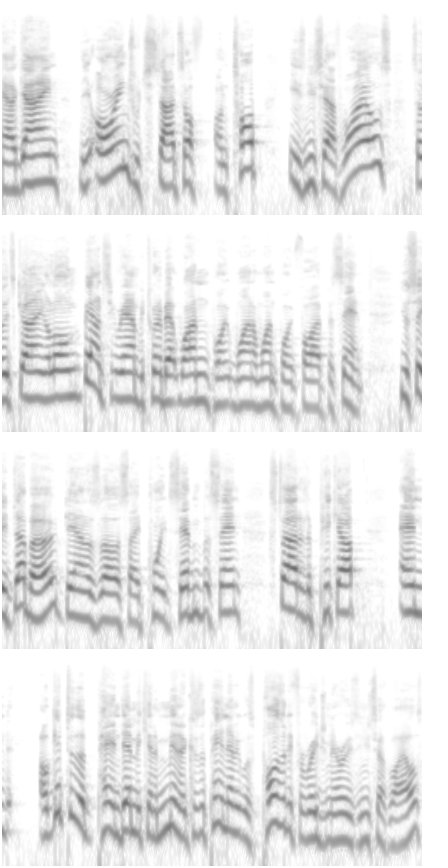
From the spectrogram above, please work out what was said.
Now again, the orange, which starts off on top, is New South Wales, so it's going along, bouncing around between about 1.1 and 1.5%. You'll see Dubbo down as low as say 0.7%, started to pick up, and I'll get to the pandemic in a minute because the pandemic was positive for regional areas in New South Wales,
